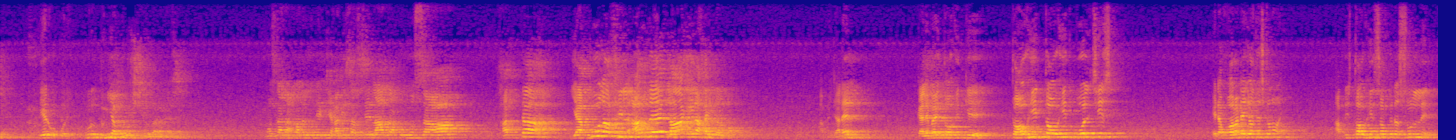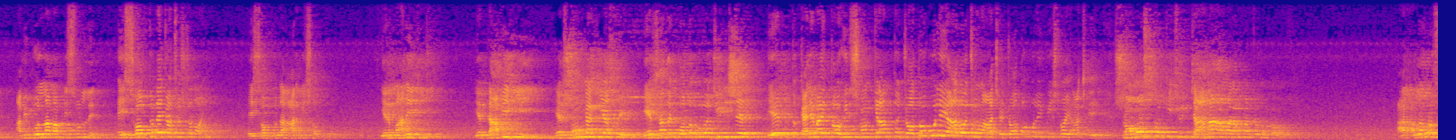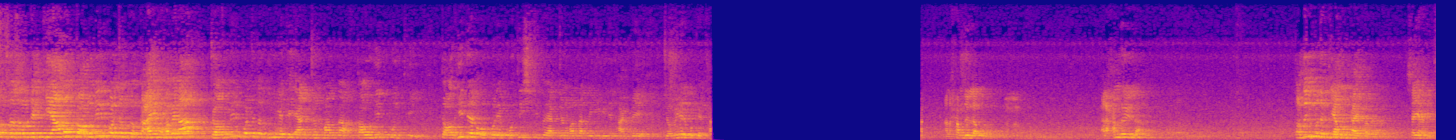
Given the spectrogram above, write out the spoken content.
এর ওপরে পুরো দুনিয়া প্রতিষ্ঠিত দাঁড়িয়ে আছে মুসলাদ আহমদের মধ্যে একটি হাদিস আসছে লা তাকুমু সাআ হাত্তা ইয়াকুলা ফিল আরদে লা ইলাহা ইল্লাল্লাহ। আপনি জানেন? কালেমায় তাওহীদকে তাওহীদ তাওহীদ বলছিস, এটা বলাটাই যথেষ্ট নয়। আপনি তাওহীদ শব্দটা শুনলেন আমি বললাম আপনি শুনলেন এই শব্দটাই যথেষ্ট নয়। এই শব্দটা আরবি শব্দ। এর মানে কি? এর দাবি কি? এর সংজ্ঞা কি আসবে? এর সাথে কতগুলো জিনিসের, এর তো কালেমায় তহিদ সংক্রান্ত যতগুলি আলোচনা আছে, যতগুলি বিষয় আছে, সমস্ত কিছু জানা আমার আপনার জন্য খরচ। আর আল্লাহ রসুলের কিয়ামত ততদিন পর্যন্ত কায়েম হবে না, যতদিন পর্যন্ত দুনিয়াতে একজন বান্দা তৌহিদ পন্থী তৌহিদের ওপরে প্রতিষ্ঠিত একজন বান্দা পৃথিবীতে থাকবে, জমিনের বুকে আলহামদুলিল্লাহ। আলহামদুলিল্লাহ। ততদিন পর্যন্ত কিয়ামত কায়েম হবে না। সেই হাদিস।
